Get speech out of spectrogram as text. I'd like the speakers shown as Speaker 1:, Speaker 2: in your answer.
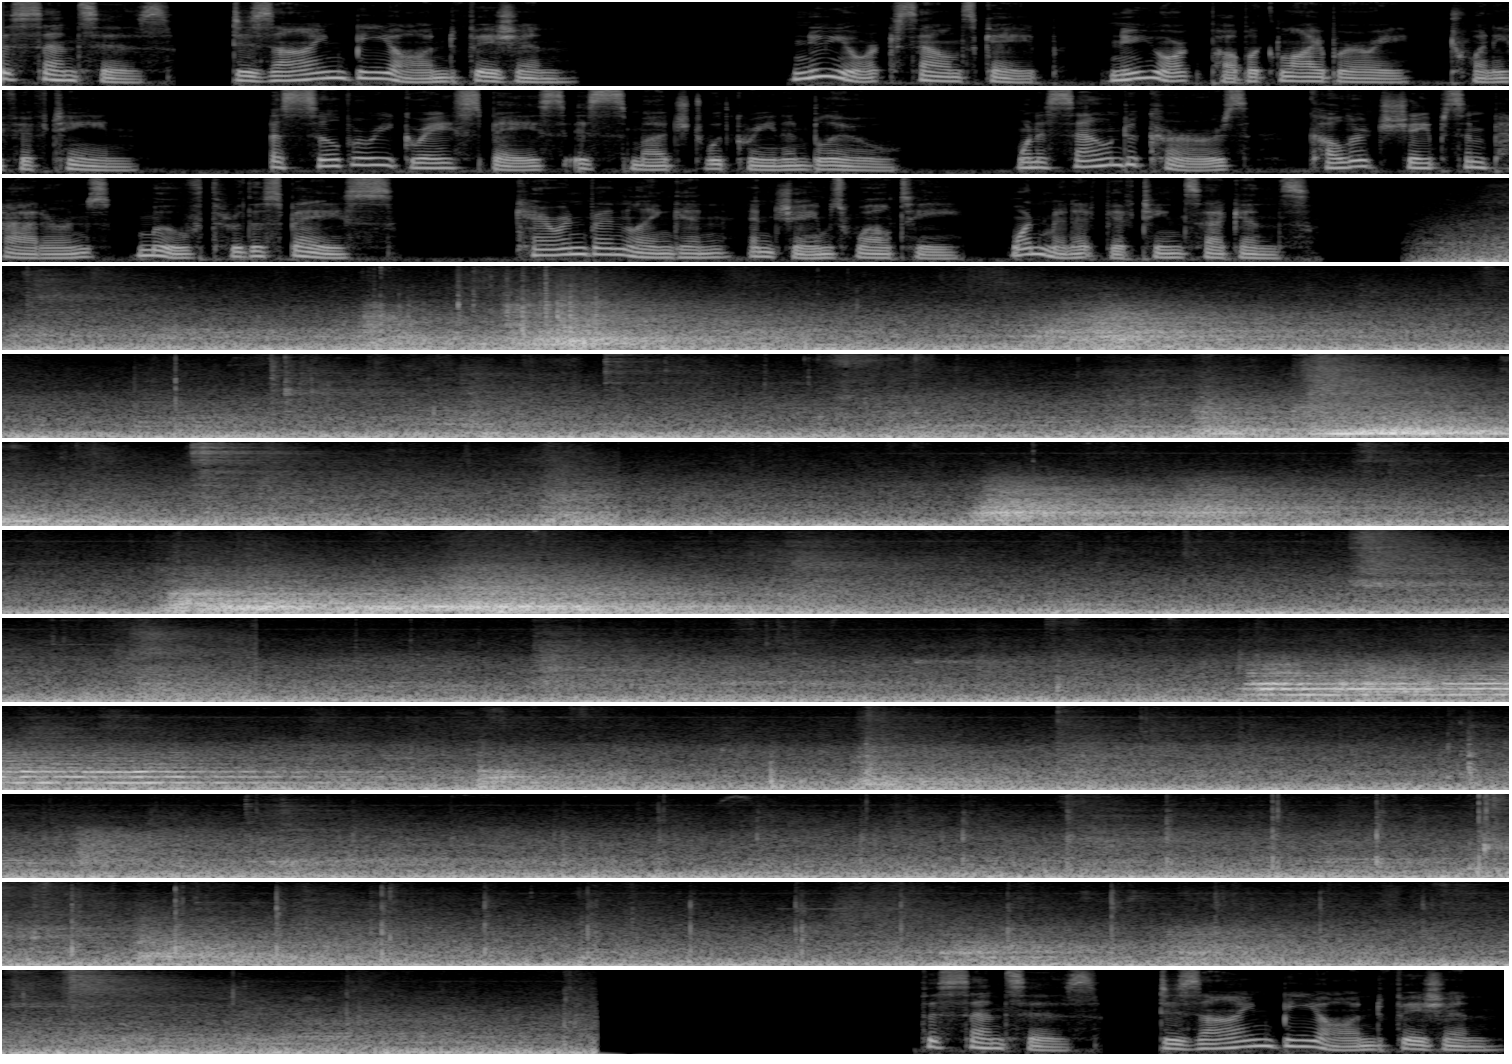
Speaker 1: The Senses Design Beyond Vision. New York Soundscape, New York Public Library, 2015. A silvery gray space is smudged with green and blue. When a sound occurs, colored shapes and patterns move through the space. Karen Van Lengen and James Welty, 1 minute 15 seconds. The Senses Design Beyond Vision.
